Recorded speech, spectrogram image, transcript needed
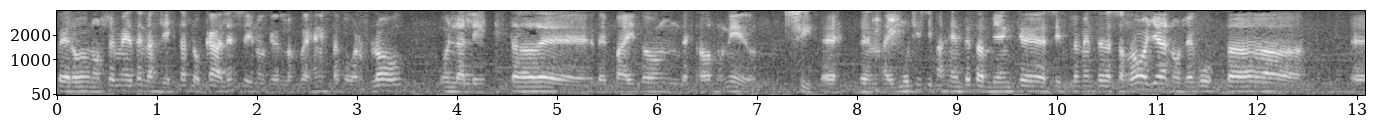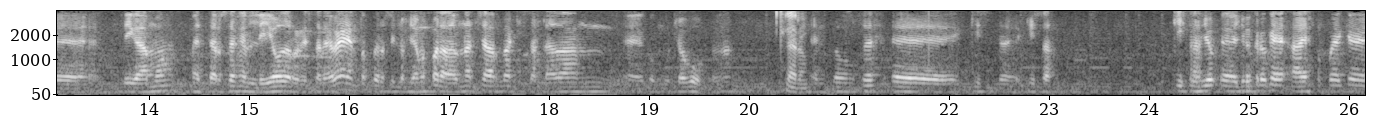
pero no se mete en las listas locales, sino que los ves en Stack Overflow o en la lista de, de Python de Estados Unidos. Sí. Este, hay muchísima gente también que simplemente desarrolla, no le gusta, eh, digamos, meterse en el lío de organizar eventos, pero si los llaman para dar una charla, quizás la dan eh, con mucho gusto. ¿no? Claro. Entonces, eh, eh, quizás quizás yo, eh, yo creo que a eso fue que,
